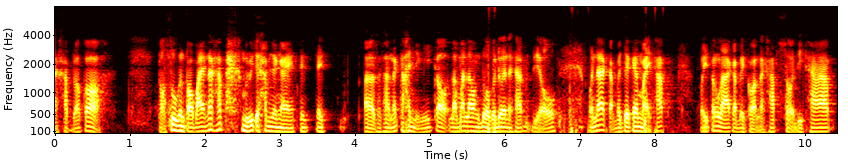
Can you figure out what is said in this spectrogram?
นะครับ แล้วก็ ต่อสู้กันต่อไปนะครับไม่รู้จะทำยังไงในสถานการณ์อย่างนี้ก็ระมัดระวังตัวกันด้วยนะครับ เดี๋ยววันหน้ากลับมาเจอกันใหม่ครับ วันนี้ต้องลากันไปก่อนนะครับ สวัสดีครับ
